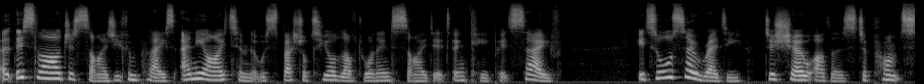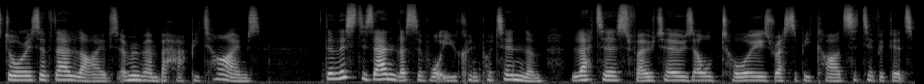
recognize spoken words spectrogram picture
At this larger size, you can place any item that was special to your loved one inside it and keep it safe. It's also ready to show others, to prompt stories of their lives and remember happy times. The list is endless of what you can put in them letters, photos, old toys, recipe cards, certificates,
